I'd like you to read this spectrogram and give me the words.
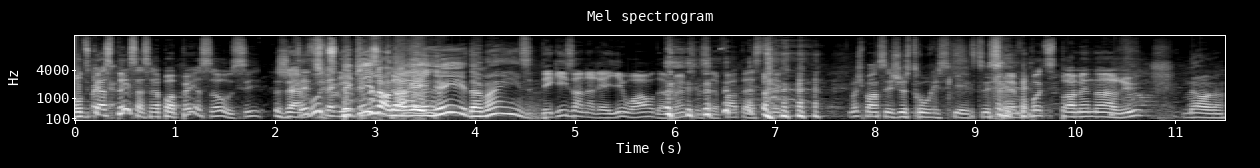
Pour du cosplay, ça serait pas pire, ça aussi. J'avoue, Tu te des déguises en oreiller de même. Tu te déguises en oreiller, wow, de même, ça serait fantastique. Moi, je pense que c'est juste trop risqué. Mais faut pas que tu te promènes dans la rue. Non, non.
